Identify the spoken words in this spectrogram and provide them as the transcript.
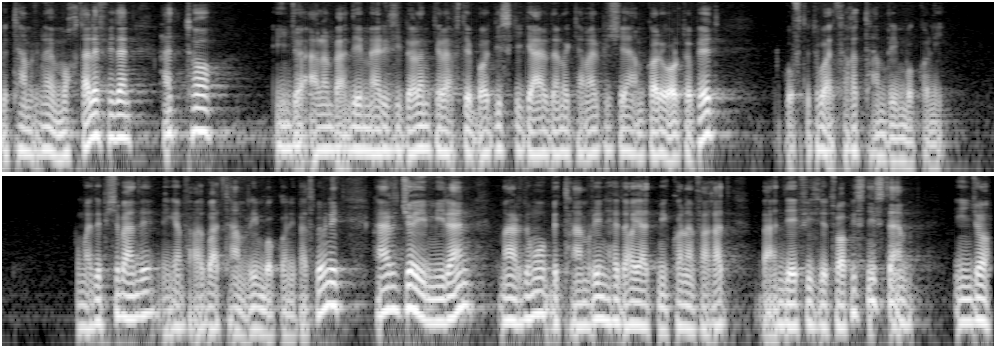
به تمرین های مختلف میدن. حتی اینجا الان بنده مریضی دارم که رفته با دیسک گردن و کمر پیش همکار ارتوپد گفته تو باید فقط تمرین بکنی. اومده پیش بنده؟ میگم فقط باید تمرین بکنی. پس ببینید هر جایی میرن مردم رو به تمرین هدایت می‌کنن. فقط بنده فیزیوتراپیست نیستم. اینجا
